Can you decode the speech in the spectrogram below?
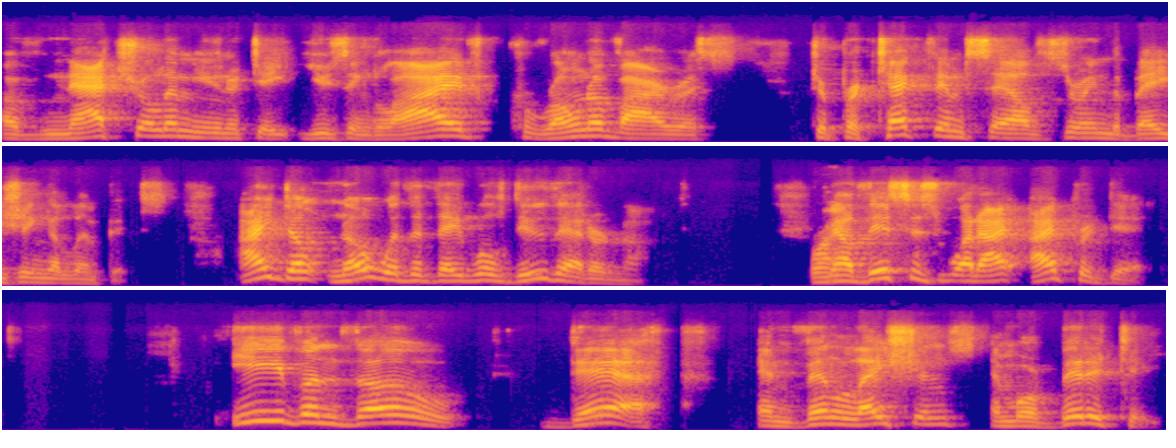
of natural immunity using live coronavirus to protect themselves during the Beijing Olympics. I don't know whether they will do that or not. Right. Now, this is what I, I predict. Even though death and ventilations and morbidity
